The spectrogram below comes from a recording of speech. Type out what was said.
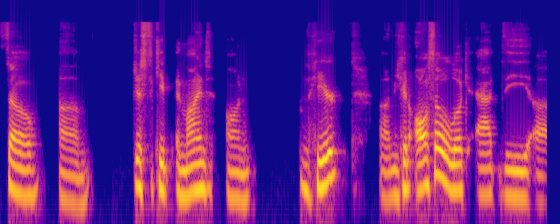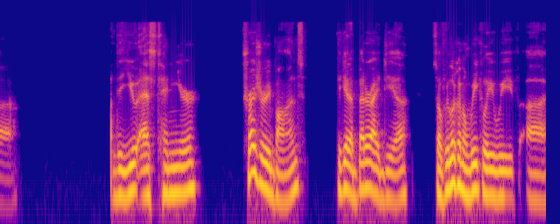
So um, just to keep in mind on here, um, you can also look at the uh, the U.S. ten year Treasury bonds to get a better idea. So if we look on the weekly, we've uh,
